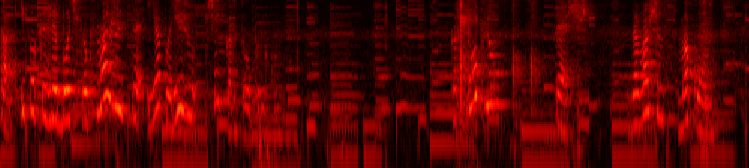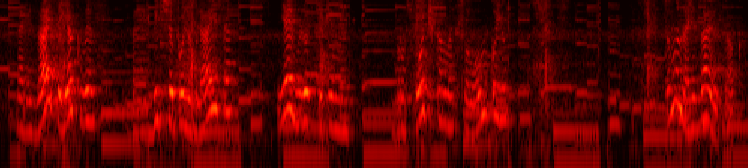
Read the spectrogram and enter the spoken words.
Так, і поки грибочки обсмажуються, я поріжу ще й картопельку. Картоплю теж за вашим смаком. Нарізайте, як ви е, більше полюбляєте. Я люблю з такими брусочками, соломкою. Тому нарізаю так.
